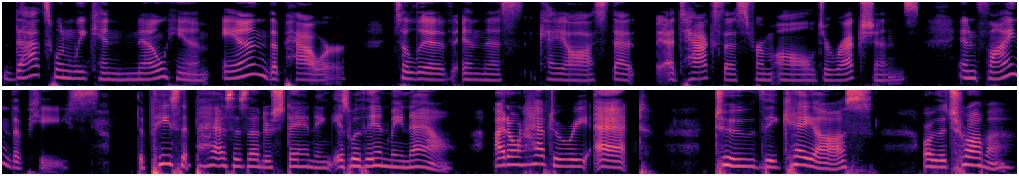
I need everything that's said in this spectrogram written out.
that's when we can know Him and the power to live in this chaos that attacks us from all directions and find the peace. The peace that passes understanding is within me now. I don't have to react to the chaos or the trauma,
